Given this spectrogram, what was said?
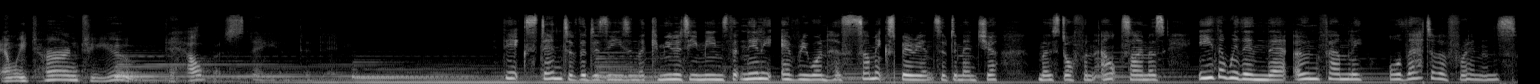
And we turn to you to help us stay in today. The extent of the disease in the community means that nearly everyone has some experience of dementia, most often Alzheimer's, either within their own family or that of a friend's.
